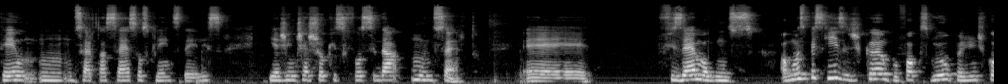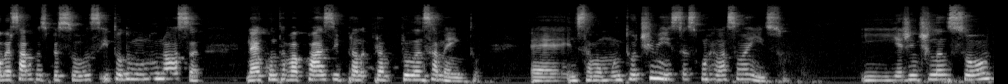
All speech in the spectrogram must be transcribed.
ter um, um, certo acesso aos clientes deles, e a gente achou que isso fosse dar muito certo. É, fizemos alguns, algumas pesquisas de campo, focus group, a gente conversava com as pessoas e todo mundo, nossa, né, quando estava quase para o lançamento, é, eles estavam muito otimistas com relação a isso. E a gente lançou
